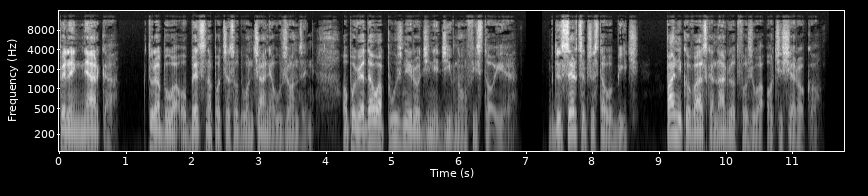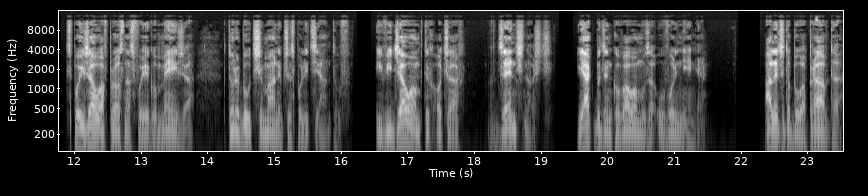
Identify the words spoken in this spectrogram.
Pielęgniarka, która była obecna podczas odłączania urządzeń, opowiadała później rodzinie dziwną historię. Gdy serce przestało bić, pani Kowalska nagle otworzyła oczy szeroko. Spojrzała wprost na swojego męża, który był trzymany przez policjantów. I widziałam w tych oczach wdzięczność, jakby dziękowała mu za uwolnienie. Ale czy to była prawda,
